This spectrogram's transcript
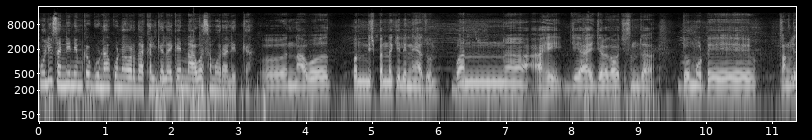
पोलिसांनी नेमकं गुन्हा कोणावर दाखल केलाय? काही नावं समोर आलीत का? अ, नावं पण निष्पन्न केले नाही अजून. पण अ, आहे जे आहे जळगावचे समजा दोन मोठे चांगले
